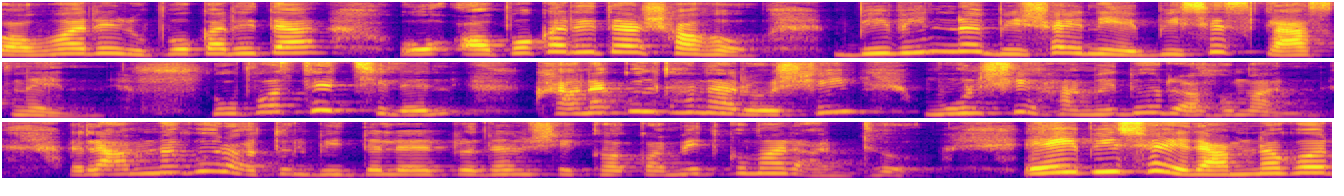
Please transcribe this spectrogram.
ব্যবহারের উপকারিতা ও অপকারিতা সহ বিভিন্ন বিষয় নিয়ে বিশেষ ক্লাস নেন। উপস্থিত ছিলেন খানাকুল থানার ওসি মুন্সি হামিদুর রহমান, রামনগর অতুল বিদ্যালয়ের প্রধান শিক্ষক অমিত কুমার আঢ্য এই বিষয়ে রামনগর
